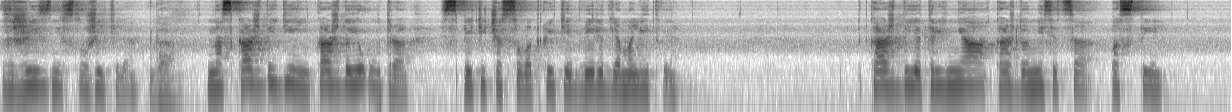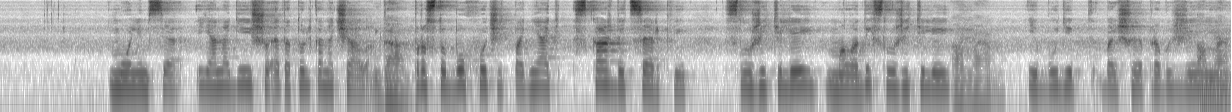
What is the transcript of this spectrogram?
с жизни служителя. Да. У нас каждый день, каждое утро с пяти часов открытие двери для молитвы. Каждые три дня, каждого месяца посты. Молимся. И я надеюсь, что это только начало. Да. Просто Бог хочет поднять с каждой церкви служителей, молодых служителей, Амен. И будет большое пробуждение. Амен.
